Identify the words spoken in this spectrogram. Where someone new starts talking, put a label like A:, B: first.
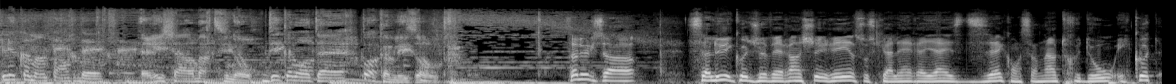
A: Le, commentaire de
B: Richard Martineau. Des commentaires pas comme les autres.
C: Salut Richard.
D: Salut, écoute, je vais renchérir sur ce qu'Alain Reyes disait concernant Trudeau. Écoute,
